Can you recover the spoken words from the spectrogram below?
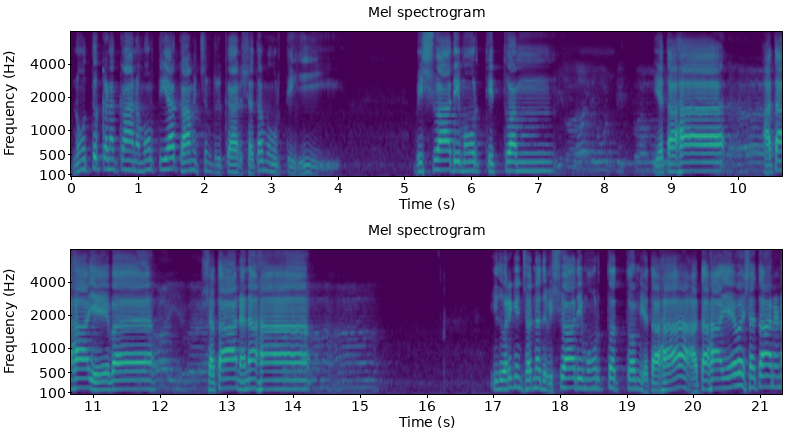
நூற்றுக்கணக்கான மூர்த்தியாக காமிச்சுட்டுருக்கார் சதமூர்த்தி விஸ்வாதிமூர்த்தித்வம். யதா அத்த ஏவ. சதானன இது வரைக்கும் சொன்னது விஸ்வாதிமூர்த்தத்துவம் யதா அத்த ஏவ சதானன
